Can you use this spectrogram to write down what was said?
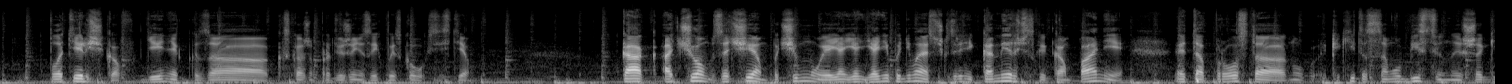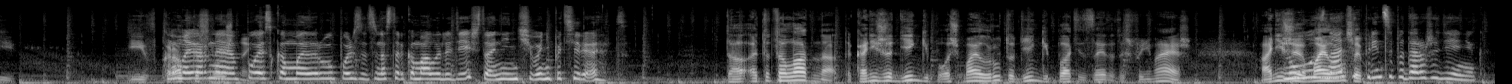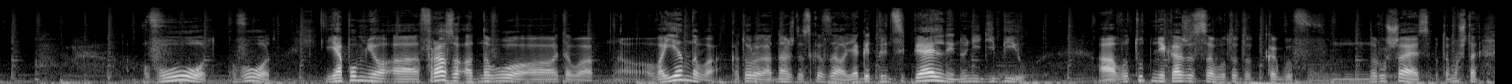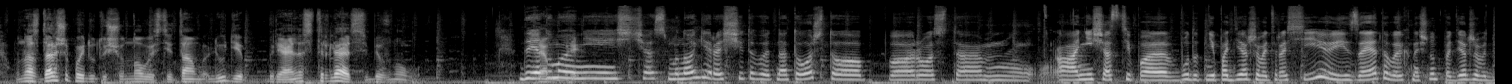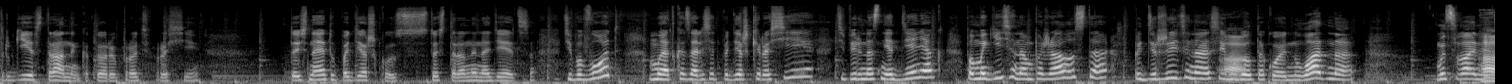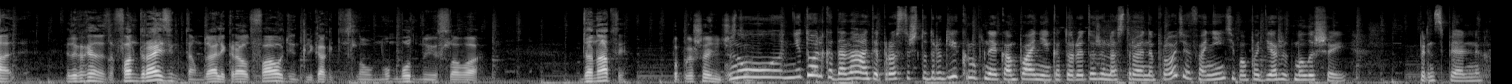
плательщиков денег за, скажем, продвижение своих поисковых систем. Как, о чем, зачем, почему, я, я, я не понимаю с точки зрения коммерческой компании, это просто ну, какие-то самоубийственные шаги. И в Ну, наверное, поиском Mail.ru пользуется настолько мало людей, что они ничего не потеряют. Да, это-то ладно. Так они же деньги, Mail.ru-то деньги платят за это, ты же понимаешь? Они ну, же Mail.ru... значит, принципы дороже денег. Вот, вот. Я помню а, фразу одного а, этого а, военного, который однажды сказал, я, говорит, принципиальный, но не дебил. А вот тут, мне кажется, вот это как бы нарушается, потому что у нас дальше пойдут еще новости, там люди реально стреляют себе в ногу. Да, я думаю, они сейчас многие рассчитывают на то, что просто они сейчас типа будут не поддерживать Россию, и из-за этого их начнут поддерживать другие страны, которые против России. То есть на эту поддержку с той стороны надеяться. Типа вот, мы отказались от поддержки России, теперь у нас нет денег, помогите нам, пожалуйста, поддержите нас. И а. Google такой, ну ладно, мы с вами. А, это как это, фандрайзинг там, да, или краудфаудинг, или как эти слова, модные слова? Донаты? Попрошайничество? Ну, не только донаты, просто что другие крупные компании, которые тоже настроены против, они типа поддержат малышей принципиальных.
